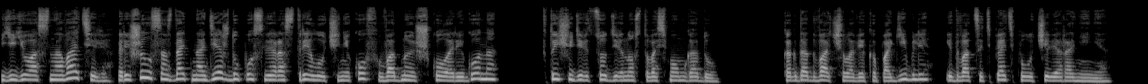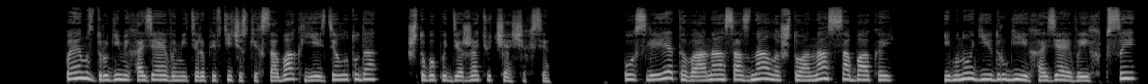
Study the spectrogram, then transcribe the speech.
Ее основатель решил создать «Надежду» после расстрела учеников в одной из школ Орегона в 1998 году когда два человека погибли и 25 получили ранения. Пэм с другими хозяевами терапевтических собак ездила туда, чтобы поддержать учащихся. После этого она осознала, что она с собакой и многие другие хозяева их псы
